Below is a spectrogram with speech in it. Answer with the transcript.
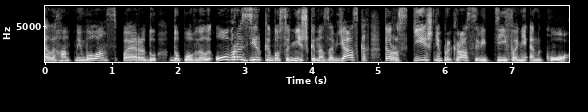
елегантний волан спереду. Доповнили образ зірки босоніжки на зав'язках та розкішні прикраси від Тіфані Енко.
